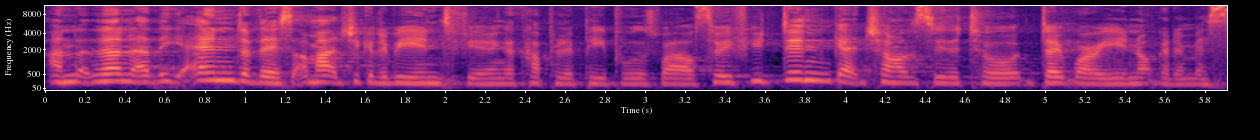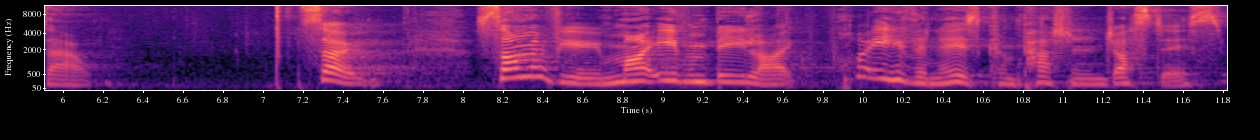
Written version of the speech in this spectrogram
And then at the end of this, I'm actually going to be interviewing a couple of people as well. So if you didn't get a chance to do the tour, don't worry, you're not going to miss out. So, some of you might even be like, what even is compassion and justice?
